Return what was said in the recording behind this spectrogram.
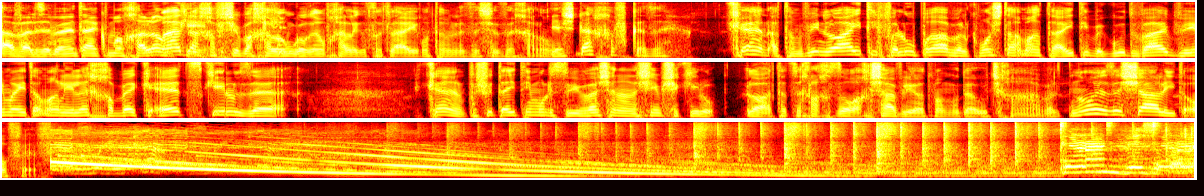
אבל זה באמת היה כמו חלום. מה הדחף שבחלום גורם לך לרצות להעיר אותם לזה שזה חלום? יש דחף כזה. כן, אתה מבין, לא הייתי בלופ רע, אבל כמו שאתה אמרת, הייתי ב good vibe, ואם היית אומר לי, לך חבק עץ, כאילו זה... כן, פשוט הייתי מול סביבה של אנשים שכאילו, לא, אתה צריך לחזור עכשיו להיות במודעות שלך, אבל תנו איזה שעה להתעופף. Invisible.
